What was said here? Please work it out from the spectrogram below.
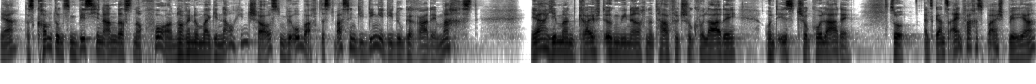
ja, das kommt uns ein bisschen anders noch vor. Nur wenn du mal genau hinschaust und beobachtest, was sind die Dinge, die du gerade machst, ja, jemand greift irgendwie nach einer Tafel Schokolade und isst Schokolade. So, als ganz einfaches Beispiel, ja,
